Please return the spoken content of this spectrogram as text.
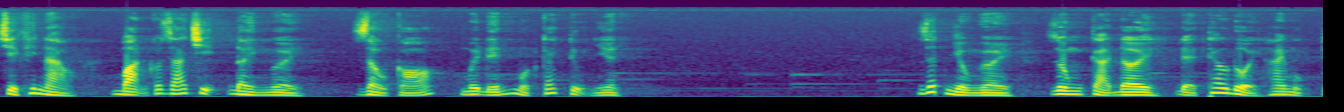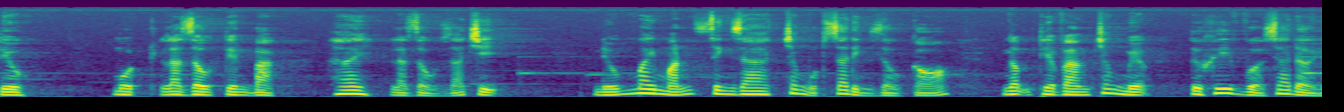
Chỉ khi nào bạn có giá trị đầy người, giàu có mới đến một cách tự nhiên. Rất nhiều người dùng cả đời để theo đuổi hai mục tiêu. Một là giàu tiền bạc, hai là giàu giá trị. Nếu may mắn sinh ra trong một gia đình giàu có, ngậm thìa vàng trong miệng từ khi vừa ra đời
